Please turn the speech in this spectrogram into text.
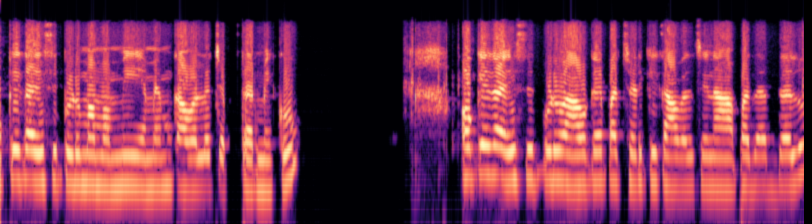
ఓకే గైస్ ఇప్పుడు మా మమ్మీ ఏమేమి కావాలో చెప్తారు మీకు. ఓకే గైస్ ఇప్పుడు ఆవకాయ పచ్చడికి కావాల్సిన పదార్థాలు.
